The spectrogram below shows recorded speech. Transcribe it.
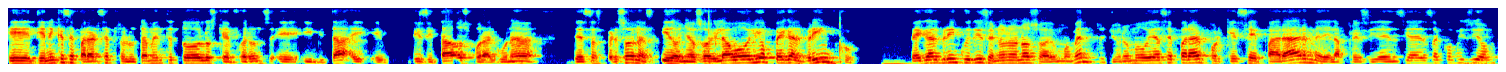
eh, tienen que separarse absolutamente todos los que fueron eh, eh, eh, visitados por alguna de estas personas. Y doña Zoila Bolio pega el brinco, pega el brinco y dice, no, no, no, suave un momento, yo no me voy a separar porque separarme de la presidencia de esa comisión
